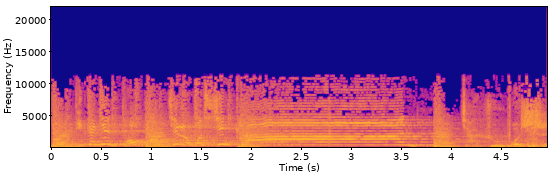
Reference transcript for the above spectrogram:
有一个念头打进了我心坎。假如我是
